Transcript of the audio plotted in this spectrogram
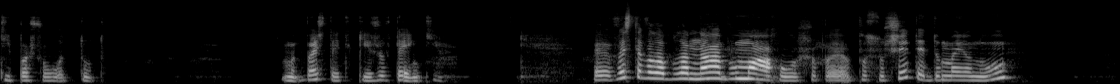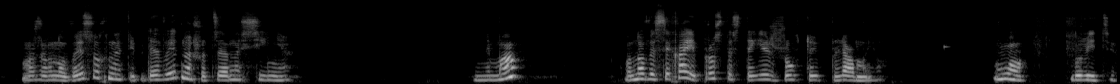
типа що от тут. От бачите, такі жовтенькі. Е, Виставила була на бумагу, щоб е, посушити. Думаю, ну, може воно висохне і буде видно, що це насіння. Нема. Воно висихає і просто стає жовтою плямою. О, дивіться.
